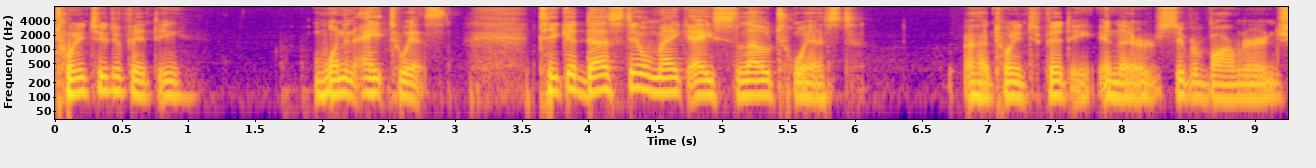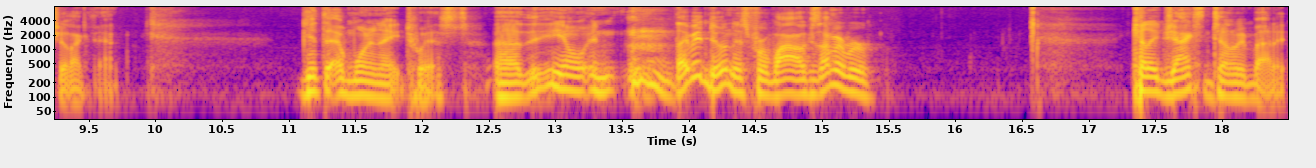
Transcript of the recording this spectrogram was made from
22 to 50, one and eight twist. Tikka does still make a slow twist, uh, 20 to 50 in their super varminter and shit like that. Get that one and eight twist. Uh, you know, and they've been doing this for a while because I remember Kelly Jackson telling me about it.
